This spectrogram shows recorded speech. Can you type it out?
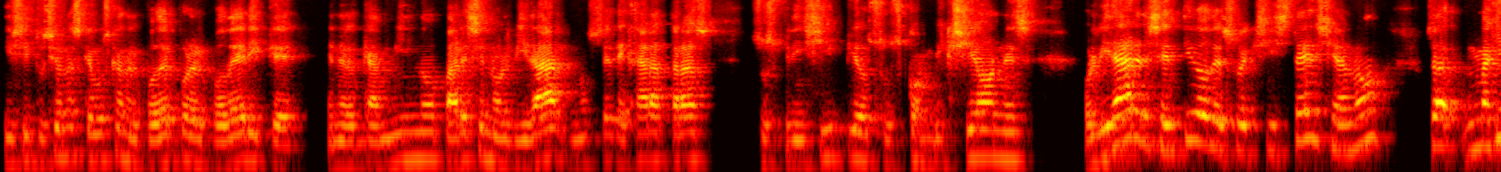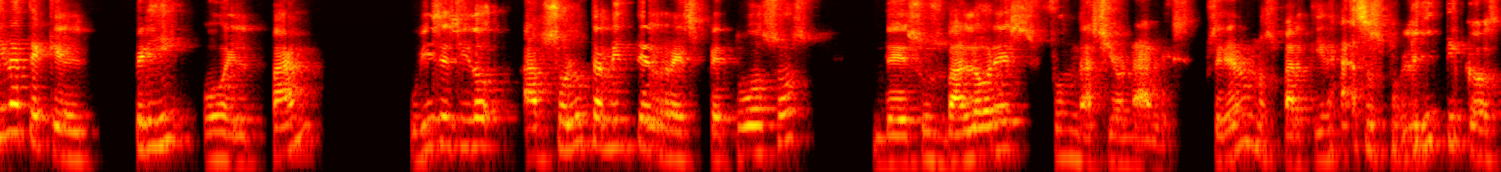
instituciones que buscan el poder por el poder y que en el camino parecen olvidar, no sé, dejar atrás sus principios, sus convicciones, olvidar el sentido de su existencia, ¿no? O sea, imagínate que el PRI o el PAN hubiesen sido absolutamente respetuosos de sus valores fundacionales. Serían unos partidazos políticos,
